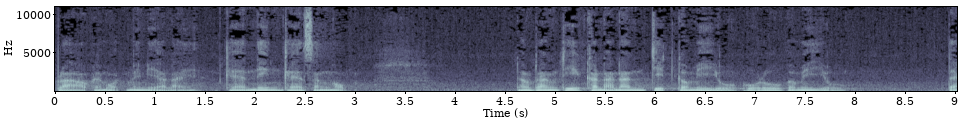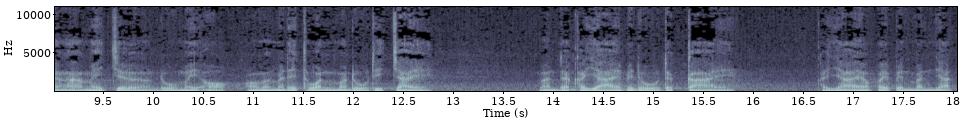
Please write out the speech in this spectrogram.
เปล่าไปหมดไม่มีอะไร แค่นิ่งแค่สงบ ทั้งทั้งที่ขณะนั้นจิตก็มีอยู่ ผู้รู้ก็มีอยู่ แต่หาไม่เจอดูไม่ออก เพราะมันไม่ได้ทวนมาดูที่ใจ มันแต่ขยายไปดูแต่กาย ขยายออกไปเป็นบัญญัติ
